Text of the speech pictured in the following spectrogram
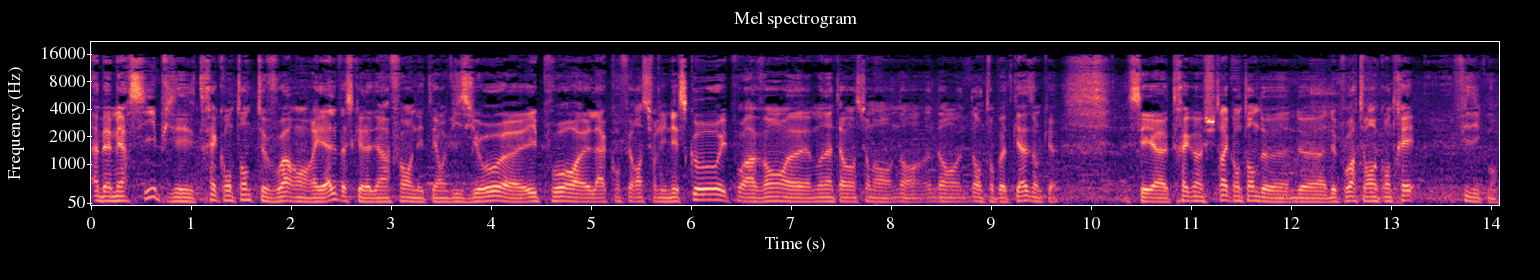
Ah ben merci, et puis très content de te voir en réel parce que la dernière fois on était en visio euh, et pour euh, la conférence sur l'UNESCO et pour avant euh, mon intervention dans, dans, dans, ton podcast. Donc c'est très, je suis très content de, de pouvoir te rencontrer physiquement.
